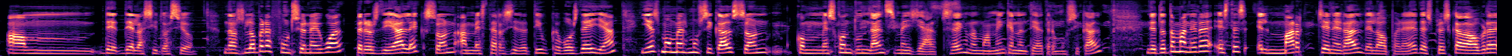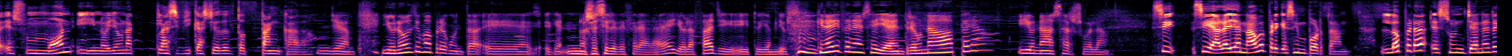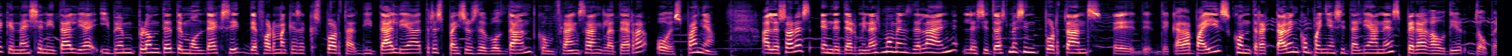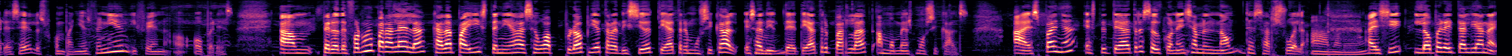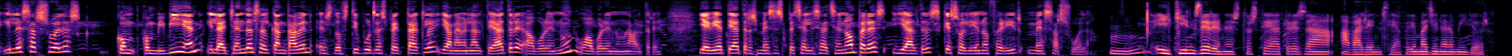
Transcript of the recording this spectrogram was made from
um, de, de la situació. Doncs l'òpera funciona igual, però els diàlegs són amb este recitatiu que vos deia i els moments musicals són com més contundents i més llargs, eh, normalment que en el teatre musical. De tota manera, este és el marc general de l'òpera. Eh? Després cada obra és un món i no hi ha una classificació del tot tancada. Ja. I una última pregunta, eh, que no sé si l'he de fer ara, eh? jo la faig i, i tu ja em dius. Quina diferència hi ha entre una òpera i una sarsuela? Sí, sí, ara ja anava perquè és important. L'òpera és un gènere que naix en Itàlia i ben prompte té molt d'èxit, de forma que s'exporta d'Itàlia a altres països de voltant, com França, Anglaterra o Espanya. Aleshores, en determinats moments de l'any, les ciutats més importants eh, de, de cada país contractaven companyies italianes per a gaudir d'òperes. Eh? Les companyies venien i feien òperes. Um, però de forma paral·lela, cada país tenia la seva pròpia tradició de teatre musical, és a dir, de teatre parlat amb moments musicals. A Espanya, este teatre se'l coneix amb el nom de sarsuela. Ah, molt bé. Així, l'òpera italiana i les sarsueles com, convivien i la gent els el cantaven els dos tipus d'espectacle i anaven al teatre a veure'n un o a veure'n un altre. Hi havia teatres més especialitzats en òperes i altres que solien oferir més sarsuela. Mm. I quins eren estos teatres a, a València, per imaginar-ho millor?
